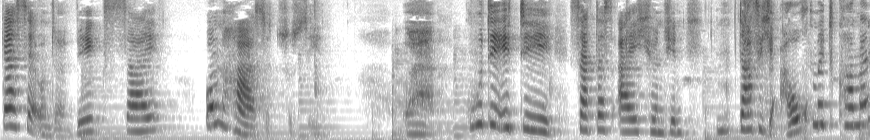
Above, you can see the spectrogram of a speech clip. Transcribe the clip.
dass er unterwegs sei, um Hase zu sehen. Oh, gute Idee, sagt das Eichhörnchen. Darf ich auch mitkommen?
